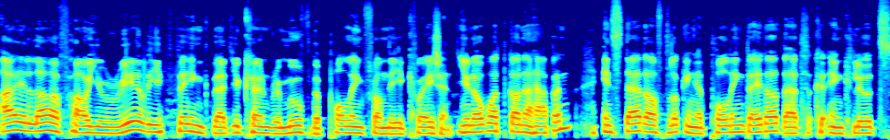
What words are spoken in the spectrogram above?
I love how you really think that you can remove the polling from the equation. You know what's gonna happen? Instead of looking at polling data that includes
